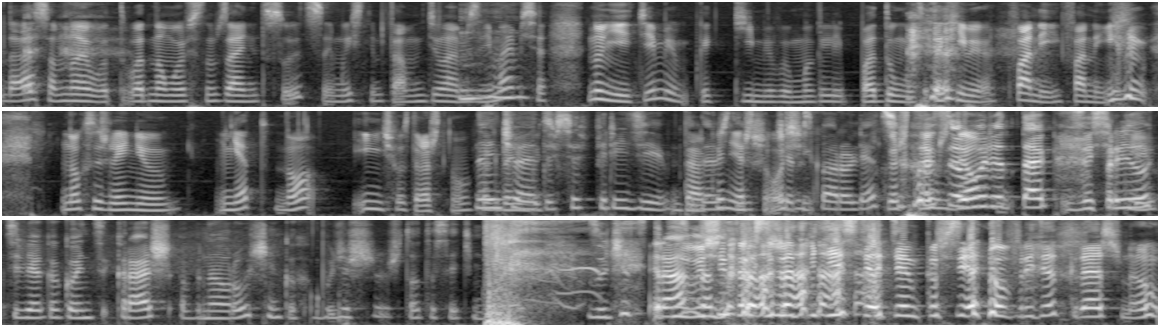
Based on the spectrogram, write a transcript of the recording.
да, со мной вот в одном офисном здании тусуется, и мы с ним там делами uh-huh. занимаемся. Ну, не теми, какими вы могли подумать, а такими funny, funny. но, к сожалению, нет, но и ничего страшного. Ну ничего, это все впереди. Да, Подожди, конечно, через очень. пару лет все будет так. Придет к тебе какой-нибудь краш в наручниках, и будешь что-то с этим делать. Звучит странно. звучит как сюжет 50 оттенков серого. Придет краш на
